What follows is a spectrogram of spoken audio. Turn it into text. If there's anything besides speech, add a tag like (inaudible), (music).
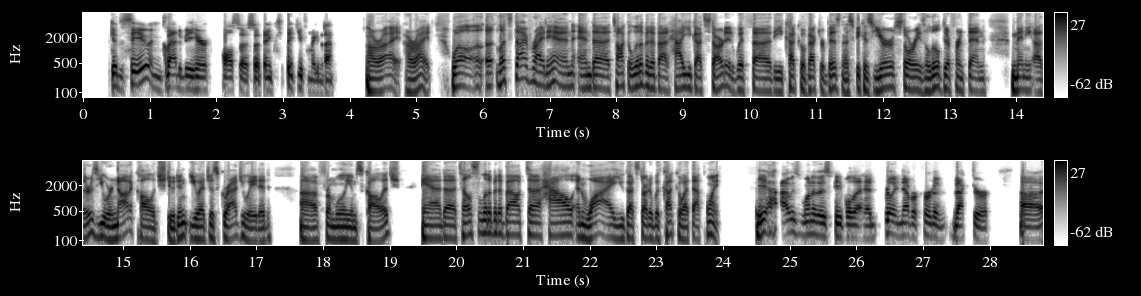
Good to see you and glad to be here also. So thank, thank you for making the time. All right, all right. Well, uh, uh, let's dive right in and uh, talk a little bit about how you got started with uh, the Cutco Vector business because your story is a little different than many others. You were not a college student; you had just graduated uh, from Williams College. And uh, tell us a little bit about how and why you got started with Cutco at that point. Yeah, I was one of those people that had really never heard of Vector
